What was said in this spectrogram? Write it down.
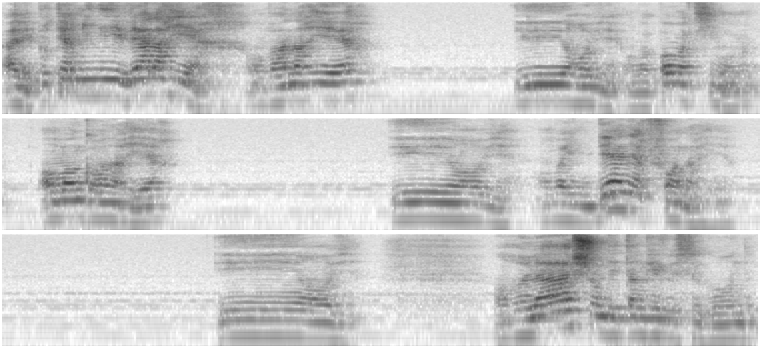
Allez, pour terminer, vers l'arrière. On va en arrière. Et on revient. On va pas au maximum. Hein. On va encore en arrière. Et on revient. On va une dernière fois en arrière. Et on revient. On relâche, on détend quelques secondes.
